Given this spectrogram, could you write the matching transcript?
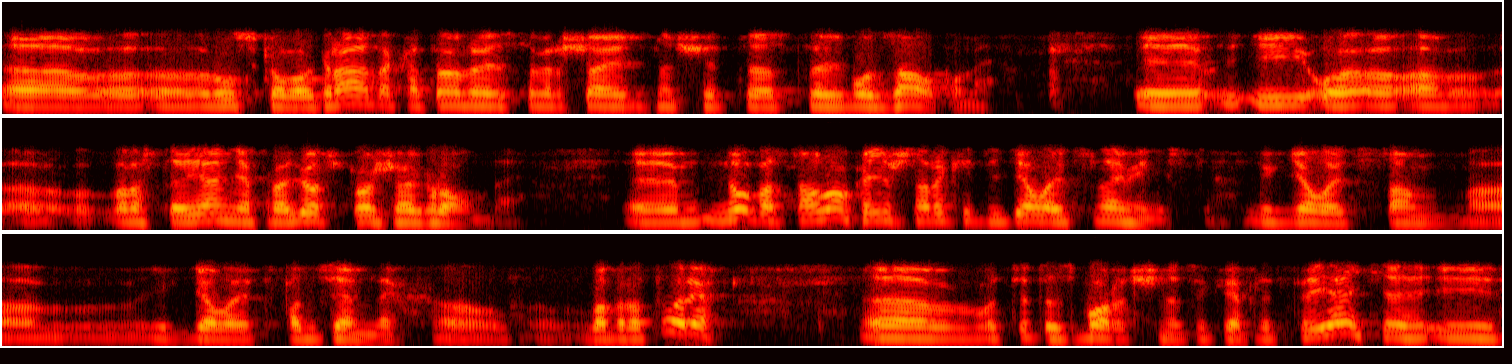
э, русского града, которые совершают, значит, стрельбу залпами. Э, и расстояние пролет тоже огромное. Э, ну, в основном, конечно, ракеты делаются на месте. Их делают там, э, их делают в подземных лабораториях. Вот это сборочное такое предприятие, и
